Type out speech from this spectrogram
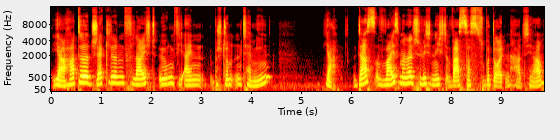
Ja, hatte Jacqueline vielleicht irgendwie einen bestimmten Termin? Ja, das weiß man natürlich nicht, was das zu bedeuten hat, ja.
